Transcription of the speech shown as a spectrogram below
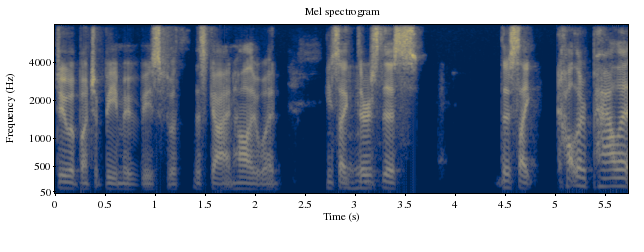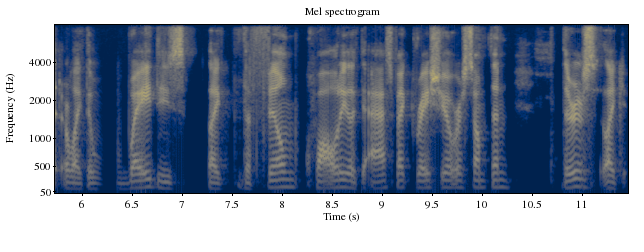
do a bunch of B movies with this guy in Hollywood. He's like, Mhm. there's this, this like color palette or like the way these like the film quality, like the aspect ratio or something. There's like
